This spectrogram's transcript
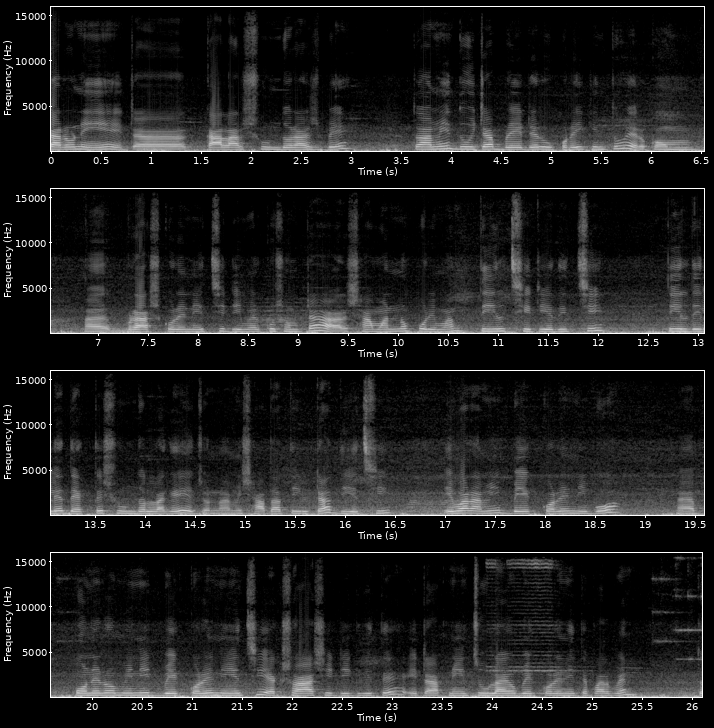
কারণে এটা কালার সুন্দর আসবে। তো আমি দুইটা ব্রেডের উপরেই কিন্তু এরকম ব্রাশ করে নিচ্ছি ডিমের কুসুমটা। আর সামান্য পরিমাণ তিল ছিটিয়ে দিচ্ছি। তিল দিলে দেখতে সুন্দর লাগে, এজন্য আমি সাদা তিলটা দিয়েছি। এবার আমি বেক করে নিব। পনেরো মিনিট বেক করে নিয়েছি, একশো আশি ডিগ্রিতে। এটা আপনি চুলায়ও বেক করে নিতে পারবেন। তো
